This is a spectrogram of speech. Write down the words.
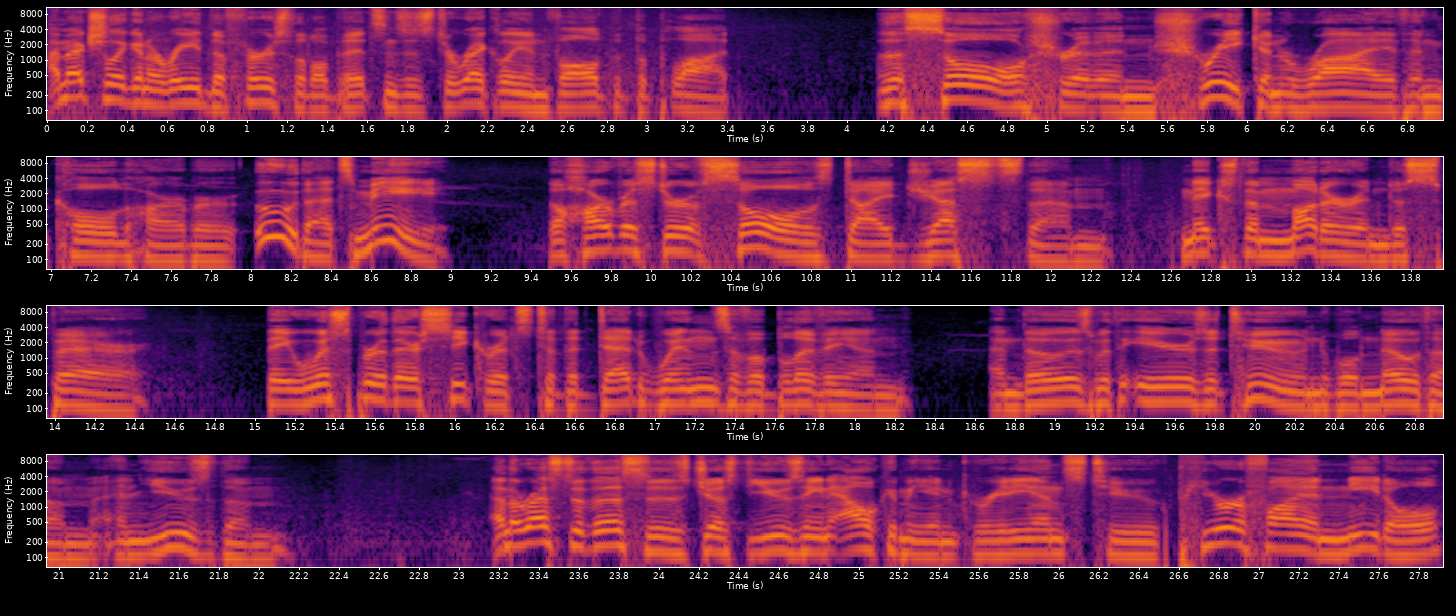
I'm actually going to read the first little bit since it's directly involved with the plot. The Soul Shriven shriek and writhe in Coldharbour. Ooh, that's me! The Harvester of Souls digests them, makes them mutter in despair. They whisper their secrets to the dead winds of oblivion, and those with ears attuned will know them and use them. And the rest of this is just using alchemy ingredients to purify a needle,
